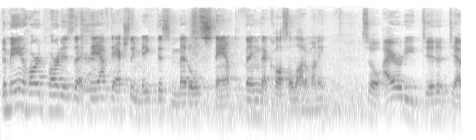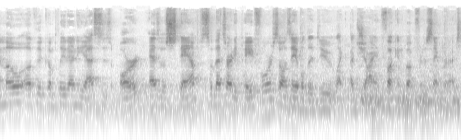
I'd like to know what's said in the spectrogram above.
the main hard part is that they have to actually make this metal stamp thing that costs a lot of money. So I already did a demo of the complete NES's art as a stamp, so that's already paid for. So I was able to do like a giant fucking book for the same price.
